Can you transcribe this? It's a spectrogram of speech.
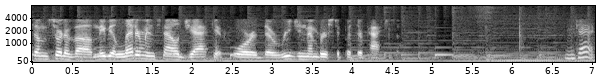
some sort of uh, maybe a Letterman style jacket for the region members to put their patches on. Okay.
